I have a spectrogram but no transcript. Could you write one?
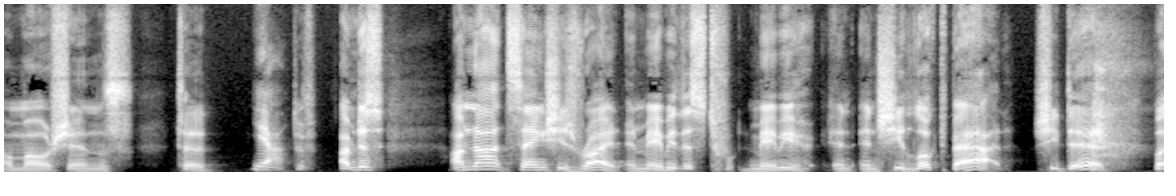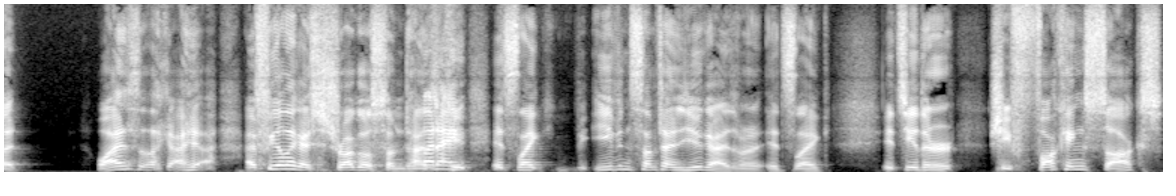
emotions to Yeah. to- I'm just I'm not saying she's right and maybe this maybe and, and she looked bad. She did. Why is it like I I feel like I struggle sometimes. But I- it's like even sometimes you guys, it's like it's either she fucking sucks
